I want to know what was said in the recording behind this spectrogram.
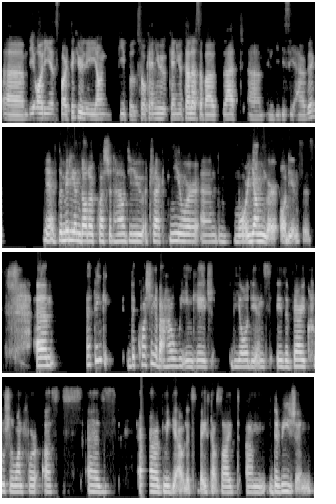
um, the audience, particularly young people. So can you can you tell us about that um, in BBC Arabic? Yes, the million dollar question: How do you attract newer and more younger audiences? Um, I think the question about how we engage the audience is a very crucial one for us as Arab media outlets based outside um, the region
